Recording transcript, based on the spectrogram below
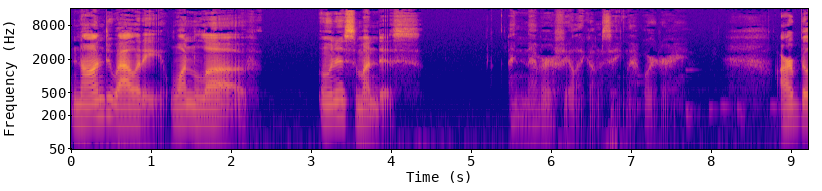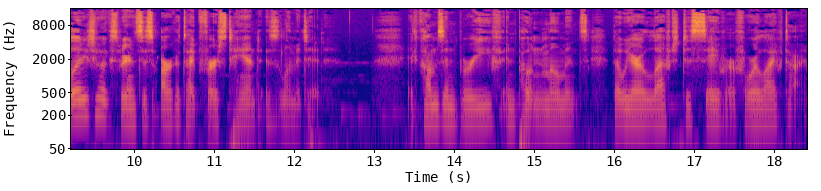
Non duality, one love, unus mundus. I never feel like I'm saying that word right. Our ability to experience this archetype firsthand is limited. It comes in brief and potent moments that we are left to savor for a lifetime.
